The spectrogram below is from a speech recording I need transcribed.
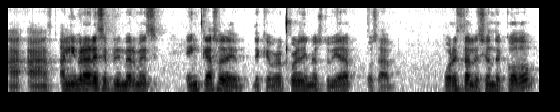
a, a, librar ese primer mes en caso de, de que Brock Purdy no estuviera, o sea, por esta lesión de codo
